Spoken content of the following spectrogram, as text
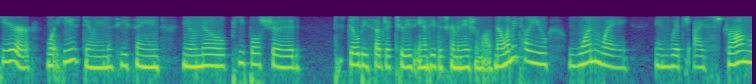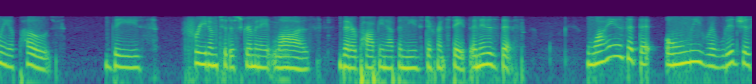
here, what he's doing is he's saying, you know, no, people should still be subject to these anti discrimination laws. Now, let me tell you one way in which I strongly oppose these freedom to discriminate laws that are popping up in these different states, and it is this. Why is it that only religious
